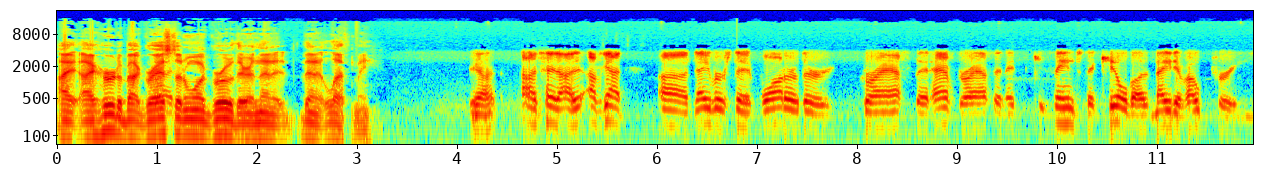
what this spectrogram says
I, I heard about grass doesn't want to grow there, and then it then it left me. Yeah, I said I, I've got uh, neighbors that water their grass that have grass, and it seems to kill the native oak trees.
